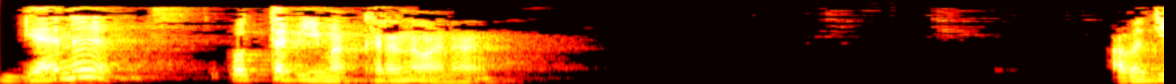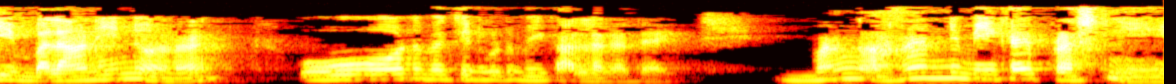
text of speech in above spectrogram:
ගැන පොත්පීමක් කරනවා නම් අවදීන් බලාන ඉන්නවනම් ඕනම කෙනෙකුට මේක අල්ලගතයි. මං අහන්නේ මේකයි ප්‍රශ්නේ.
